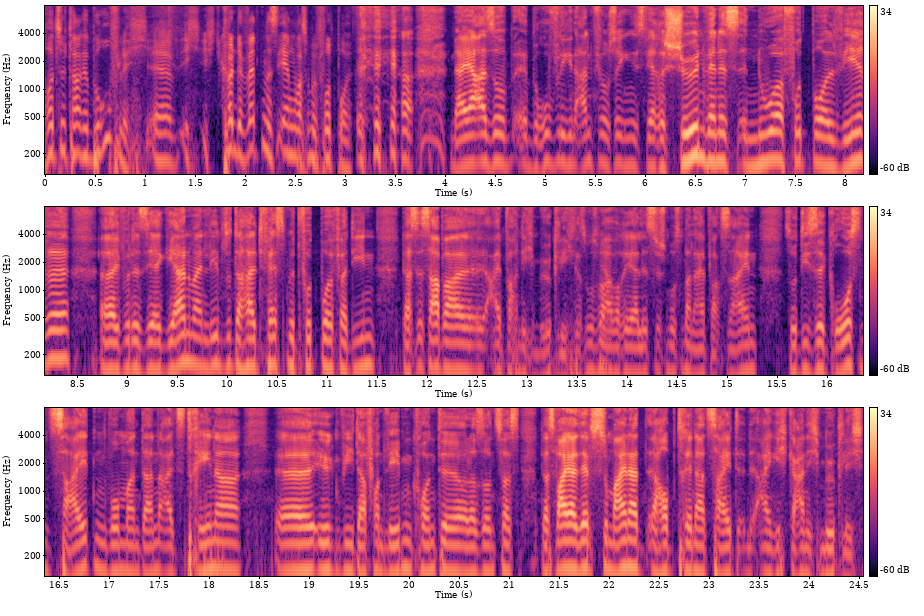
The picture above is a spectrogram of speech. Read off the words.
heutzutage beruflich? Äh, ich, ich könnte wetten, es ist irgendwas mit Football. Naja, also äh, beruflich in Anführungsstrichen, es wäre schön, wenn es nur Football wäre. Äh, ich würde sehr gern meinen Lebensunterhalt fest mit Football verdienen. Das ist aber äh, einfach nicht möglich. Das muss man Ja. aber realistisch, muss man einfach sein. So diese großen Zeiten, wo man dann als Trainer äh, irgendwie davon leben konnte oder sonst was, das war ja selbst zu meiner Haupttrainerzeit eigentlich gar nicht möglich.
